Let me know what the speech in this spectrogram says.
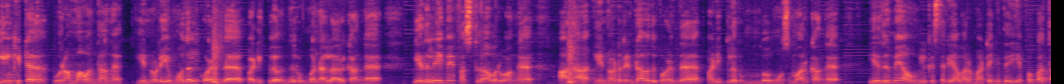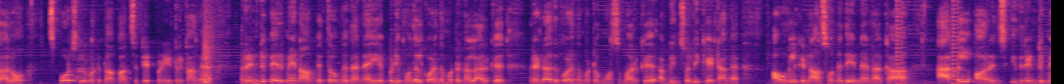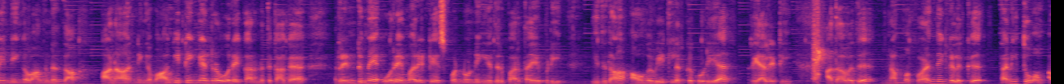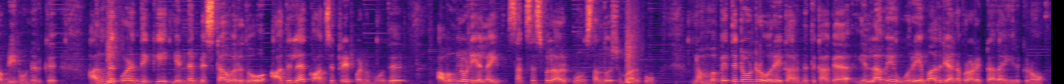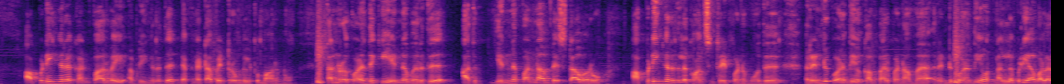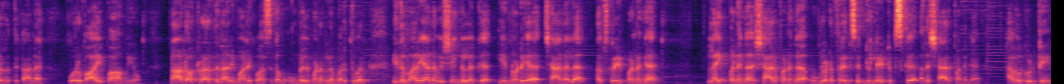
என்கிட்ட ஒரு அம்மா வந்தாங்க. என்னுடைய முதல் குழந்தை படிப்பில் வந்து ரொம்ப நல்லா இருக்காங்க. எதுலேயுமே ஃபஸ்ட்டு தான் வருவாங்க. ஆனால் என்னோட ரெண்டாவது குழந்தை படிப்பில் ரொம்ப மோசமாக இருக்காங்க. எதுவுமே அவங்களுக்கு சரியாக வரமாட்டேங்குது. எப்போ பார்த்தாலும் ஸ்போர்ட்ஸில் மட்டும்தான் கான்சென்ட்ரேட் பண்ணிகிட்டு இருக்காங்க. ரெண்டு பேருமே நான் பெற்றவங்க தானே. எப்படி முதல் குழந்தை மட்டும் நல்லா இருக்குது ரெண்டாவது குழந்தை மட்டும் மோசமாக இருக்குது அப்படின்னு சொல்லி கேட்டாங்க. அவங்களுக்கு நான் சொன்னது என்னன்னாக்கா ஆப்பிள் ஆரஞ்சு இது ரெண்டுமே நீங்கள் வாங்கினது தான் ஆனால் நீங்கள் வாங்கிட்டீங்கன்ற ஒரே காரணத்துக்காக ரெண்டுமே ஒரே மாதிரி டேஸ்ட் பண்ணணும்னு நீங்கள் எதிர்பார்த்தா எப்படி? இதுதான் அவங்க வீட்டில் இருக்கக்கூடிய ரியாலிட்டி அதாவது நம்ம குழந்தைங்களுக்கு தனித்துவம் அப்படின்னு ஒன்று இருக்குது அந்த குழந்தைக்கு என்ன பெஸ்ட்டாக வருதோ அதில் கான்சென்ட்ரேட் பண்ணும்போது அவங்களுடைய லைஃப் சக்ஸஸ்ஃபுல்லாக இருக்கும் சந்தோஷமாக இருக்கும். நம்ம பெற்றுட்டோன்ற ஒரே காரணத்துக்காக எல்லாமே ஒரே மாதிரியான ப்ராடக்டாக தான் இருக்கணும் அப்படிங்கிற கண் பார்வை அப்படிங்கிறது டெஃபினட்டாக பெற்றவங்களுக்கு மாறணும். தன்னோட குழந்தைக்கு என்ன வருது அது என்ன பண்ணால் பெஸ்ட்டாக வரும் அப்படிங்கிறதுல கான்சென்ட்ரேட் பண்ணும்போது ரெண்டு குழந்தையும் கம்பேர் பண்ணாமல் ரெண்டு குழந்தையும் நல்லபடியாக வளர்கிறதுக்கான ஒரு வாய்ப்பாக அமையும். நான் டாக்டர் அர்த்தநாரி மாணிக் வாசகம் உங்கள் மனநல மருத்துவர். இது மாதிரியான விஷயங்களுக்கு என்னுடைய சேனலை சப்ஸ்கிரைப் பண்ணுங்கள் லைக் பண்ணுங்கள் ஷேர் பண்ணுங்கள் உங்களோட ஃப்ரெண்ட்ஸ் அண்ட் ரிலேட்டிவ்ஸ்க்கு அதை ஷேர் பண்ணுங்கள் ஹாவ் அ குட் டே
